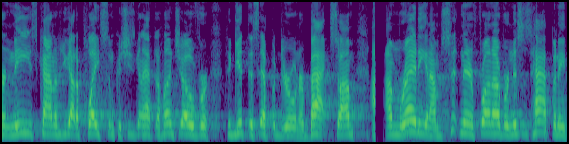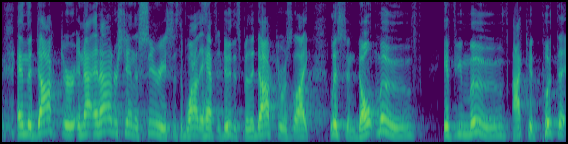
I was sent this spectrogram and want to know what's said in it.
her knees kind of, you got to place them because she's going to have to hunch over to get this epidural in her back. So I'm, I'm ready and I'm sitting there in front of her and this is happening. And the doctor, and I, and I understand the seriousness of why they have to do this, but the doctor was like, listen, don't move if you move, I could put the,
